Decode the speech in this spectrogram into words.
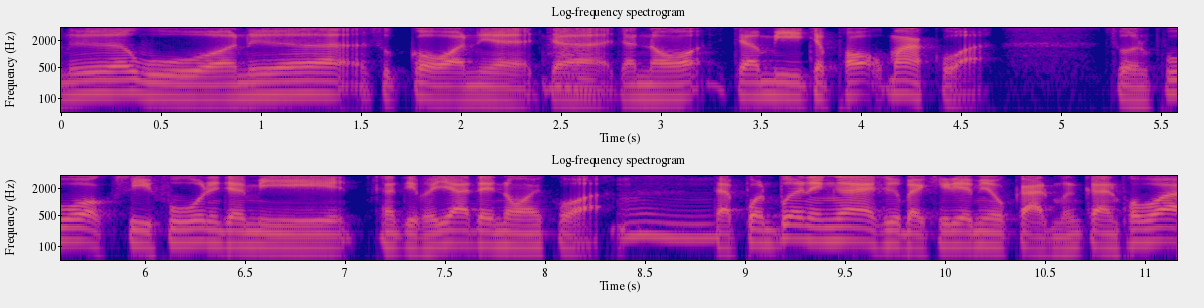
เนื้อวัว เนื้อสุกรเนี่ยจะจะน้อยจะมีเฉพาะมากกว่า ส่วนพวกซีฟู้ดเนี่ยจะมีการติดพยาธิได้น้อยกว่า แต่ปนเปื้อนได้ง่ายคือแบคทีเรียมีโอกาสเหมือนกัน เพราะว่า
